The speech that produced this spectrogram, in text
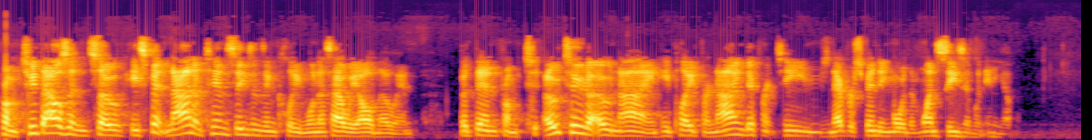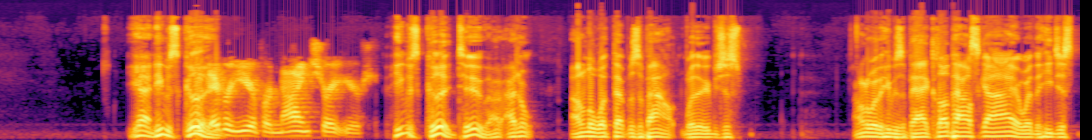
From 2000, so he spent nine of 10 seasons in Cleveland. That's how we all know him. But then from 02 to 09, he played for nine different teams, never spending more than one season with any of them. Yeah, and he was good every year for nine straight years. He was good too. I, I, don't I don't know what that was about. Whether he was just I don't know whether he was a bad clubhouse guy or whether he just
